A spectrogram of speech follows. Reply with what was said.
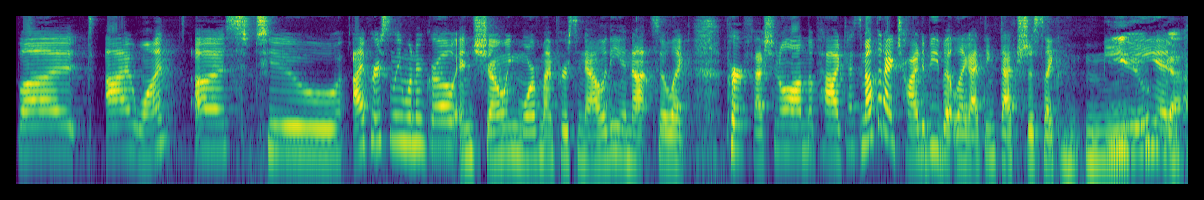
but I want us to I personally want to grow in showing more of my personality and not so like professional on the podcast. Not that I try to be, but like I think that's just like me you, and yeah.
